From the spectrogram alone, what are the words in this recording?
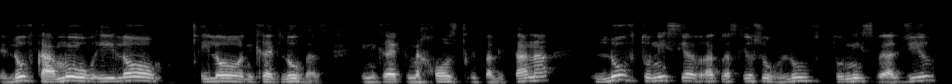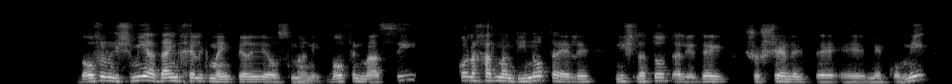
בלוב, כאמור, היא לא, היא לא נקראת לוב אז, היא נקראת מחוז טריפוליטנה, לוב, טוניסיה, רק להזכיר שוב, לוב, טוניס ואלג'יר, באופן רשמי עדיין חלק מהאימפריה העות'מאנית. באופן מעשי, כל אחת מהמדינות האלה נשלטות על ידי שושלת מקומית,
